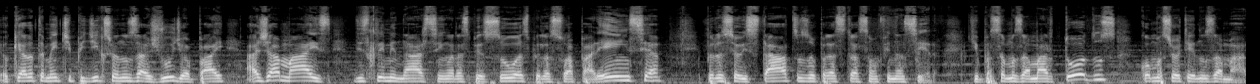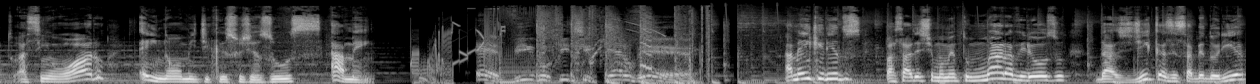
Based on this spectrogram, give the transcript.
eu quero também te pedir que o Senhor nos ajude, ó Pai, a jamais discriminar, Senhor, as pessoas pela sua aparência, pelo seu status ou pela situação financeira. Que possamos amar todos como o Senhor tem nos amado. Assim eu oro em nome de Cristo Jesus. Amém. É vivo que te quero ver. Amém, queridos? Passado este momento maravilhoso das dicas de sabedoria,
